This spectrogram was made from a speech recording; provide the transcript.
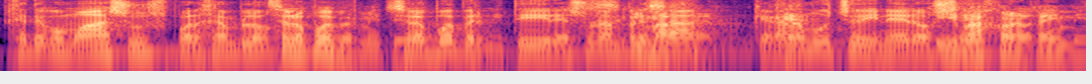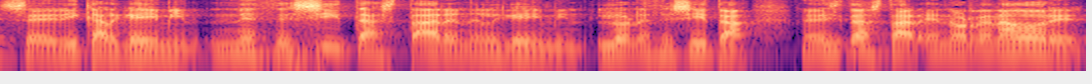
Gente como Asus, por ejemplo, se lo puede permitir. se lo puede permitir. Es una Sí, empresa imagen. que gana Que- mucho dinero. y más con el gaming. Se dedica al gaming. Necesita estar en el gaming. Lo necesita. Necesita estar en ordenadores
